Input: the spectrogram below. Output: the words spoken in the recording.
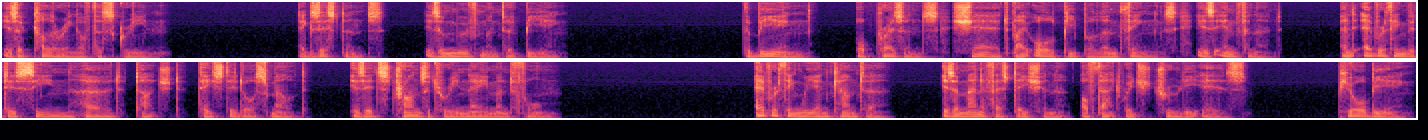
is a colouring of the screen. Existence is a movement of being. The being or presence shared by all people and things is infinite and everything that is seen, heard, touched, tasted, or smelt is its transitory name and form. Everything we encounter is a manifestation of that which truly is pure being,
